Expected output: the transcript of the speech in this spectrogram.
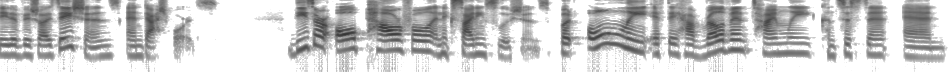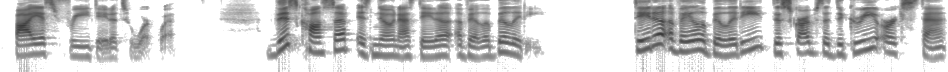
data visualizations, and dashboards. These are all powerful and exciting solutions, but only if they have relevant, timely, consistent, and bias free data to work with. This concept is known as data availability. Data availability describes the degree or extent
